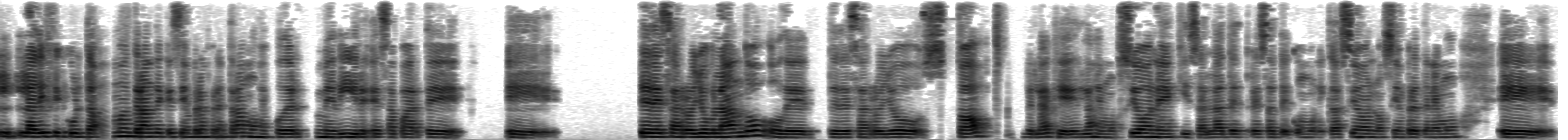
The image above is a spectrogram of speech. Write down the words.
la dificultad más grande que siempre enfrentamos es poder medir esa parte eh, de desarrollo blando o de, desarrollo soft, ¿verdad? Que es las emociones, quizás las destrezas de comunicación. No siempre tenemos eh,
